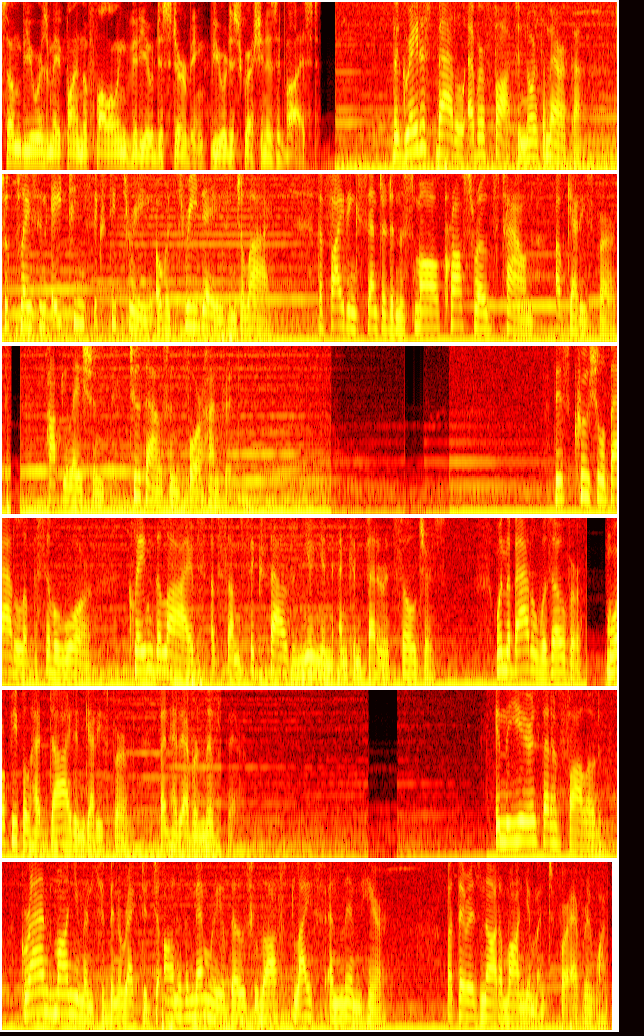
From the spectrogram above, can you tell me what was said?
Some viewers may find the following video disturbing. Viewer discretion is advised. The greatest battle ever fought in North America took place in 1863 over three days in July. The fighting centered in the small crossroads town of Gettysburg. Population 2,400. This crucial battle of the Civil War claimed the lives of some 6,000 Union and Confederate soldiers. When the battle was over, more people had died in Gettysburg than had ever lived there. In the years that have followed, grand monuments have been erected to honor the memory of those who lost life and limb here. But there is not a monument for everyone.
